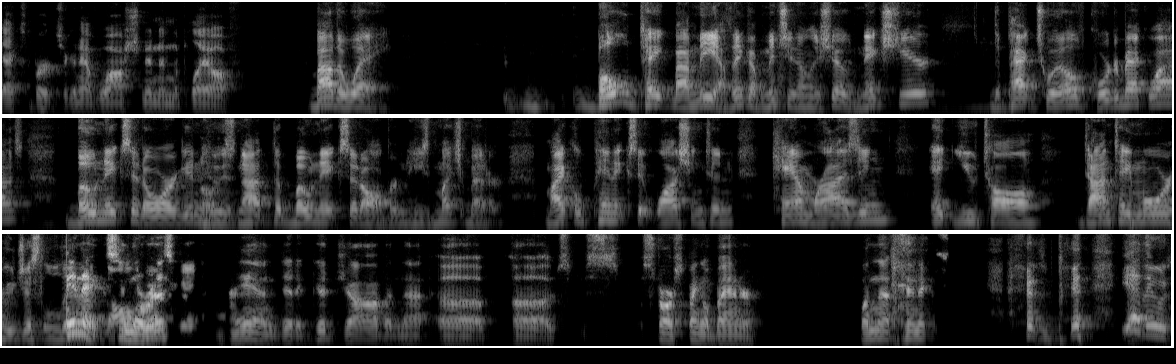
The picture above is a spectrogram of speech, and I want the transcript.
experts are going to have Washington in the playoff. By the way, bold take by me. I think I've mentioned on the show next year, the Pac 12 quarterback wise, Bo Nix at Oregon, oh. who is not the Bo Nix at Auburn. He's much better. Michael Penix at Washington, Cam Rising at Utah, Dante Moore, who just Penix and the rest of the band did a good job in that uh, uh, Star Spangled Banner. Wasn't that Penix? yeah, there was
